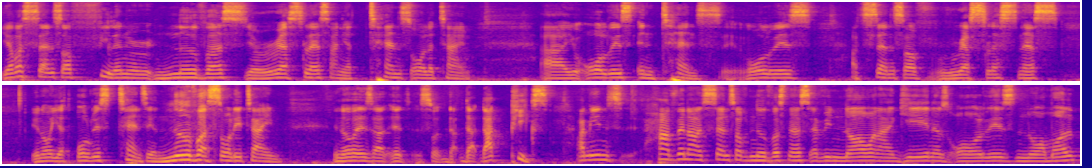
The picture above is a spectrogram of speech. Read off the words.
you have a sense of feeling nervous, you're restless, and you're tense all the time. Uh, you're always intense, always a sense of restlessness. You know, you're always tense, you're nervous all the time. You know, is that it? So that, that that peaks. I mean, having a sense of nervousness every now and again is always normal.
